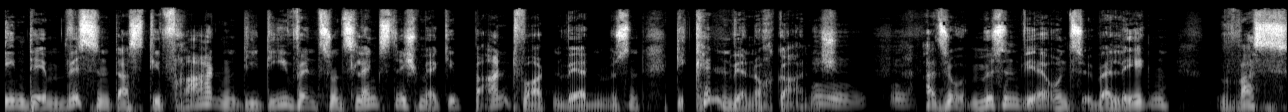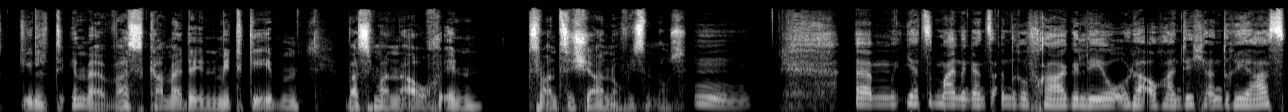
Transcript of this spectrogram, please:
in dem Wissen, dass die Fragen, die die, wenn es uns längst nicht mehr gibt, beantworten werden müssen, die kennen wir noch gar nicht. Mhm. Mhm. Also müssen wir uns überlegen, was gilt immer, was kann man denen mitgeben, was man auch in 20 Jahren noch wissen muss. Mhm. Ähm, jetzt mal eine ganz andere Frage, Leo, oder auch an dich, Andreas.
